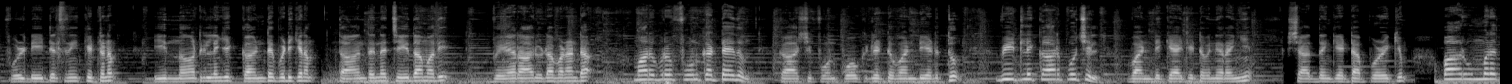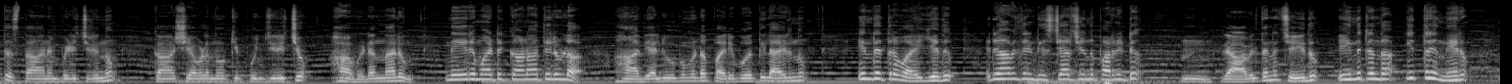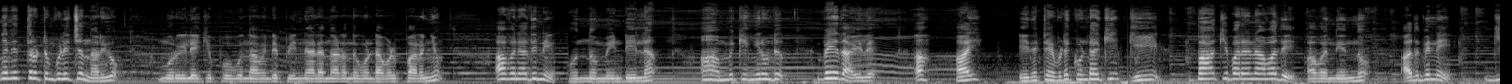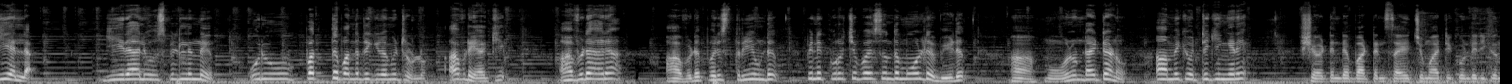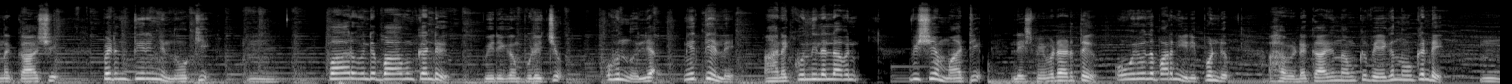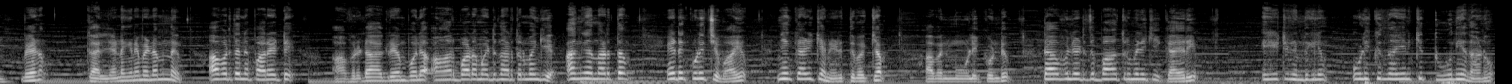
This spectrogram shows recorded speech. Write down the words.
ഫുൾ ഡീറ്റെയിൽസ് നീ കിട്ടണം. ഈ നാട്ടിലെങ്കിൽ കണ്ടുപിടിക്കണം. താൻ തന്നെ ചെയ്താൽ മതി. വേറെ ആരും ഇടപെടണ്ട. മറുപുറം ഫോൺ കട്ടായതും കാശി ഫോൺ പോക്കറ്റിലിട്ട് വണ്ടി എടുത്തു. വീട്ടിലെ കാർ പോച്ചിൽ വണ്ടി കയറ്റിട്ടവൻ ഇറങ്ങി. ശബ്ദം കേട്ട അപ്പോഴേക്കും പാർ ഉമ്മറത്ത് സ്ഥാനം പിടിച്ചിരുന്നു. കാശി അവളെ നോക്കി പുഞ്ചിരിച്ചു. അവിടെ എന്നാലും നേരമായിട്ട് കാണാത്തിലുള്ള ആദ്യ രൂപം കൊണ്ട പരിഭവത്തിലായിരുന്നു. എന്തെത്ര വൈകിയത്? രാവിലെ തന്നെ ഡിസ്ചാർജ് എന്ന് പറഞ്ഞിട്ട്. രാവിലെ തന്നെ ചെയ്തു. എന്നിട്ടെന്താ ഇത്രയും നേരം? ഞാൻ എത്ര വട്ടം വിളിച്ചെന്നറിയോ? മുറിയിലേക്ക് പോകുന്ന അവന്റെ പിന്നാലെ നടന്നുകൊണ്ട് അവൾ പറഞ്ഞു. അവൻ അതിന് ഒന്നും മിണ്ടിയില്ല. ആ അമ്മയ്ക്ക് എങ്ങനെയുണ്ട് ഭേദായില്ലേ ആ ആയി. എന്നിട്ട് എവിടെ കൊണ്ടാക്കി? ഗീ ബാക്കി പറയാനാവാതെ അവൻ നിന്നു. അത് പിന്നെ ഗീ അല്ല. ഗീരാലി ഹോസ്പിറ്റലിൽ നിന്ന് ഒരു പത്ത് പന്ത്രണ്ട് കിലോമീറ്റർ ഉള്ളൂ. അവിടെയാക്കി. അവിടെ ആരാ? അവിടെ ഇപ്പോൾ ഒരു സ്ത്രീ ഉണ്ട് പിന്നെ കുറച്ച് പോയ സ്വന്തം മോളുടെ വീട്. ആ മോളുണ്ടായിട്ടാണോ? ആ അമ്മയ്ക്ക് ഒറ്റയ്ക്ക് ഇങ്ങനെ ഷർട്ടിന്റെ ബട്ടൺസ് അയച്ചു മാറ്റിക്കൊണ്ടിരിക്കുന്ന കാശി പെട്ടെന്ന് തിരിഞ്ഞു നോക്കി. പാറുവിന്റെ ഭാവം കണ്ട് പിരികം പുളിച്ചു. ഒന്നുമില്ല നെത്തിയല്ലേ അനക്കൊന്നില്ലല്ലോ അവൻ. വിഷയം മാറ്റി. ലക്ഷ്മിയുടെ അടുത്ത് ഓരോന്ന് പറഞ്ഞ് ഇരിപ്പുണ്ട്. അവരുടെ കാര്യം നമുക്ക് വേഗം നോക്കണ്ടേ? വേണം. കല്യാണം എങ്ങനെ വേണമെന്ന് അവർ തന്നെ പറയട്ടെ. അവരുടെ ആഗ്രഹം പോലെ ആർഭാടമായിട്ട് നടത്തണമെങ്കിൽ അങ്ങനെ നടത്താം. എടെ കുളിച്ച് വായോ. ഞാൻ കഴിക്കാൻ എടുത്തു വെക്കാം. അവൻ മൂളിക്കൊണ്ട് ടവലെടുത്ത് ബാത്റൂമിലേക്ക് കയറി. ഏട്ടൻ എന്തെങ്കിലും ഒളിക്കുന്നതായി എനിക്ക് തോന്നിയതാണോ?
